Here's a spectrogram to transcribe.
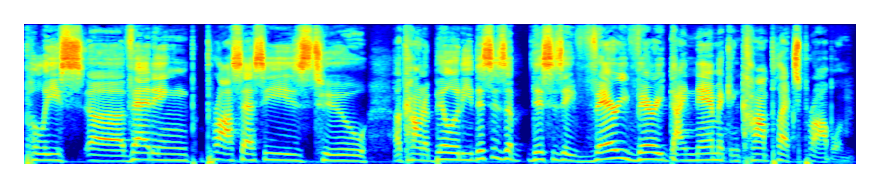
police uh, vetting processes to accountability. This is a this is a very very dynamic and complex problem.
